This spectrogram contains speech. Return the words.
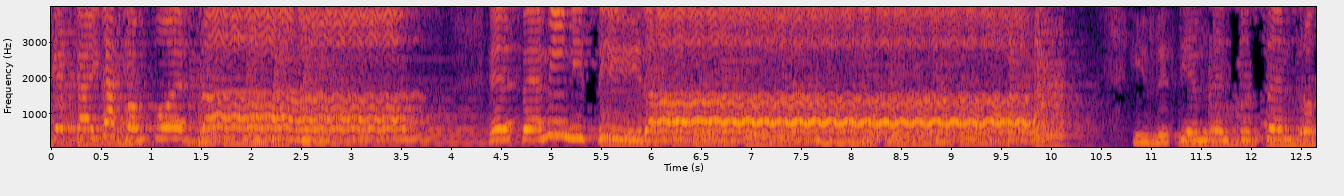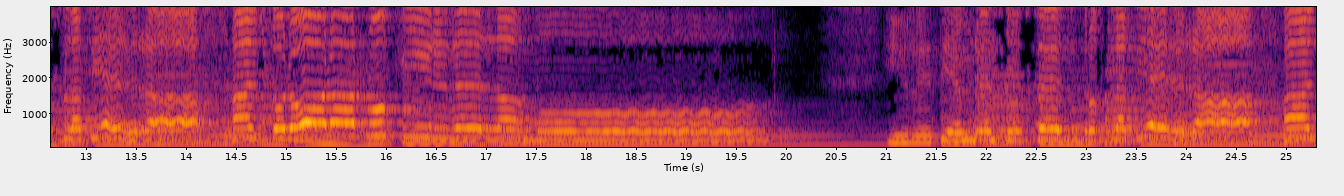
Que caiga con fuerza el y retiembla en sus centros la tierra al sonoro rugir del amor. Y retiembla en sus centros la tierra al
